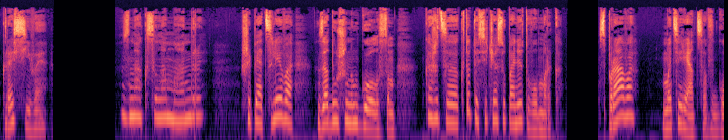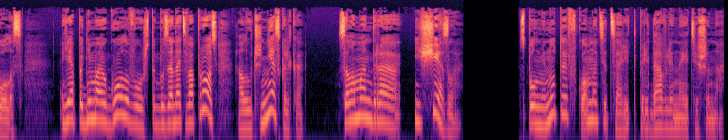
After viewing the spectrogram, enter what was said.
Красивая. «Знак саламандры», — шипят слева задушенным голосом. Кажется, кто-то сейчас упадет в обморок. Справа — матерятся в голос. Я поднимаю голову, чтобы задать вопрос, а лучше несколько. Саламандра исчезла. С полминуты в комнате царит придавленная тишина.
